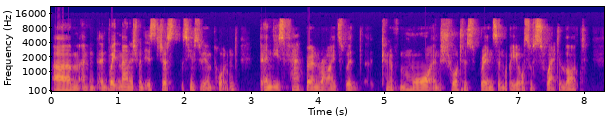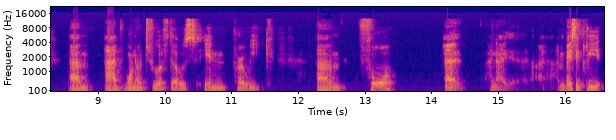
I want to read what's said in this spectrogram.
um, and, and weight management is just seems to be important. Then these fat burn rides with kind of more and shorter sprints, and where you also sweat a lot. Um, add one or two of those in per week. Um, for uh, and I, I'm basically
